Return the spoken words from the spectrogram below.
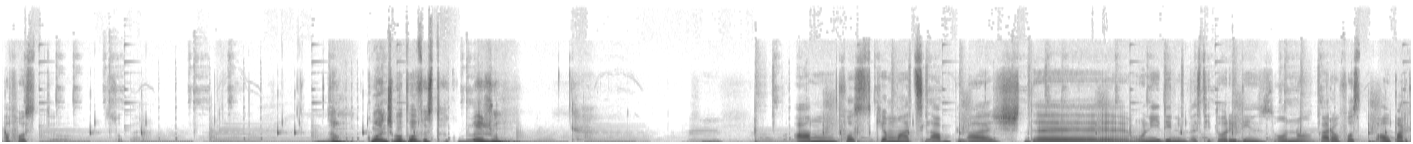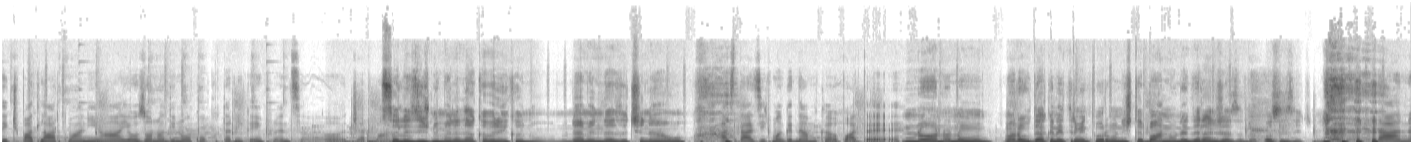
A fost uh, super. Da. Cum a început povestea cu Blajul? Am fost chemați la Blaj de unii din investitorii din zonă care au, fost, au participat la Artmania. E o zonă din nou cu o puternică influență uh, germană. Să le zici numele dacă vrei, că nu, nu ne amendează cine au. Asta zic, mă gândeam că poate... Nu, nu, nu. Mă rog, dacă ne trimit pe urmă niște bani, nu ne deranjează, dar poți să zici. da, în,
